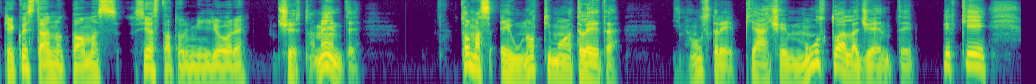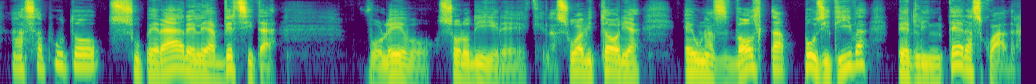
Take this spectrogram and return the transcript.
che quest'anno Thomas sia stato il migliore. Certamente. Thomas è un ottimo atleta. Inoltre piace molto alla gente perché ha saputo superare le avversità. Volevo solo dire che la sua vittoria è una svolta positiva per l'intera squadra.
